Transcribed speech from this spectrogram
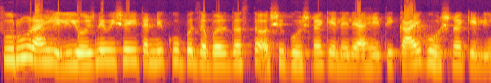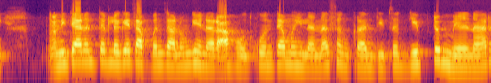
सुरू राहील योजनेविषयी त्यांनी खूप जबरदस्त अशी घोषणा केलेली आहे. ती काय घोषणा केली? आणि त्यानंतर लगेच आपण जाणून घेणार आहोत कोणत्या महिलांना संक्रांतीचं गिफ्ट मिळणार?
